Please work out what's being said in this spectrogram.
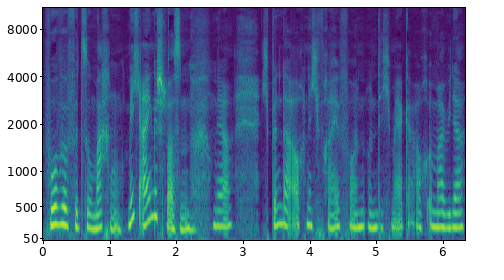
Vorwürfe zu machen. Mich eingeschlossen. Ja, ich bin da auch nicht frei von und ich merke auch immer wieder,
